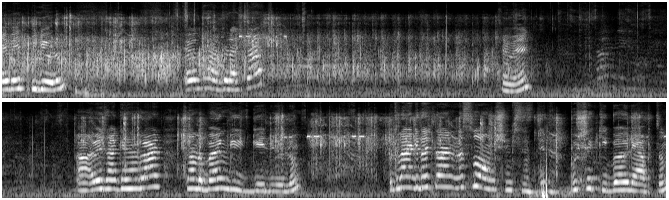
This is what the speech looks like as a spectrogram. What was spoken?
Evet biliyorum. Evet arkadaşlar. Evet. Aa, evet arkadaşlar şu anda ben ge- geliyorum. Bakın arkadaşlar nasıl olmuşum sizce? Bu şekil böyle yaptım.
